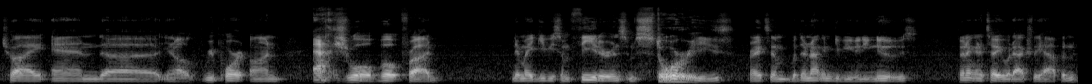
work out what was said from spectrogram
try and uh, you know report on actual vote fraud. They might give you some theater and some stories, right? Some, but they're not going to give you any news. They're not going to tell you what actually happened.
